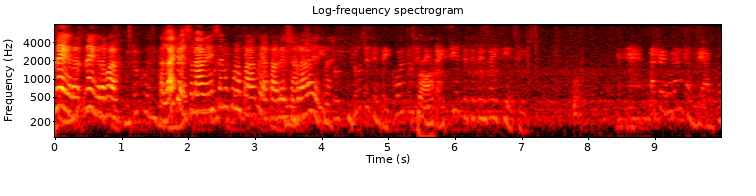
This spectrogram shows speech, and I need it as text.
Negra, negra va. Alla que cioè, se la ven, se no como para que acabe ya la vez. 274 77 77. Aseguranzas de auto,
